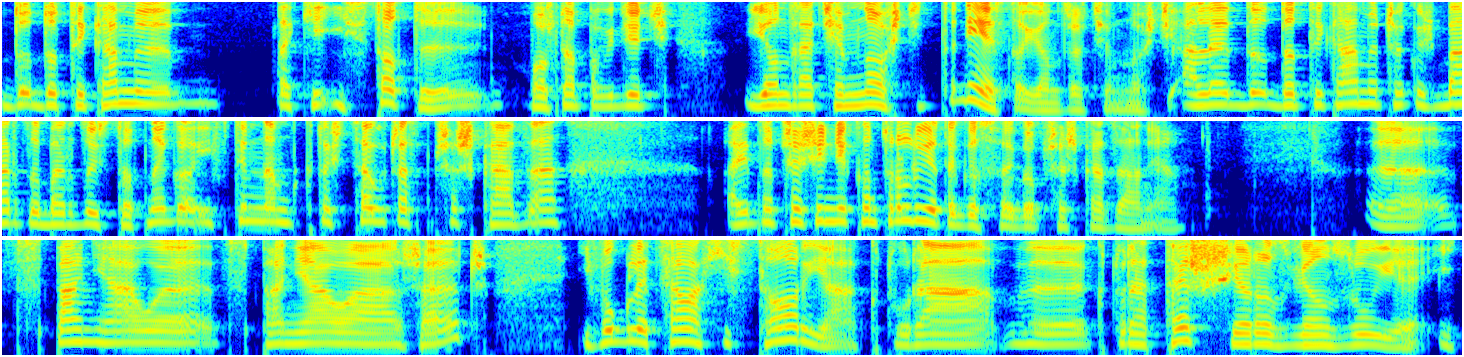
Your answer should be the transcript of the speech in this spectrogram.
Do, dotykamy takiej istoty, można powiedzieć, jądra ciemności. To nie jest to jądrze ciemności, ale do, dotykamy czegoś bardzo, bardzo istotnego i w tym nam ktoś cały czas przeszkadza, a jednocześnie nie kontroluje tego swojego przeszkadzania. E, wspaniałe, wspaniała rzecz i w ogóle cała historia, która, e, która też się rozwiązuje i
